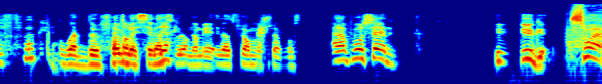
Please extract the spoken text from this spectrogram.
fuck? What the fuck? Attends, bah, mais ça veut dire que... Non mais... la sueur, mon cher. À la prochaine Hugues Soit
